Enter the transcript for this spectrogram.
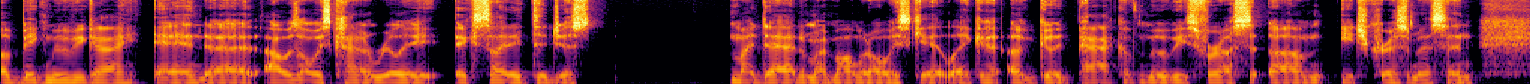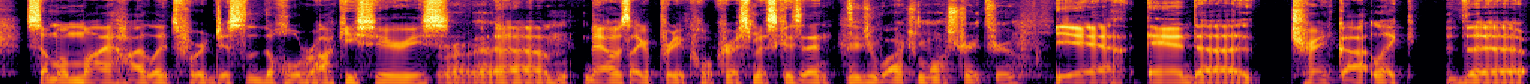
a big movie guy, and uh, I was always kind of really excited to just. My dad and my mom would always get like a, a good pack of movies for us um, each Christmas, and some of my highlights were just the whole Rocky series. Right, Um, that was like a pretty cool Christmas because then Did you watch them all straight through? yeah, and uh, Trent got like the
